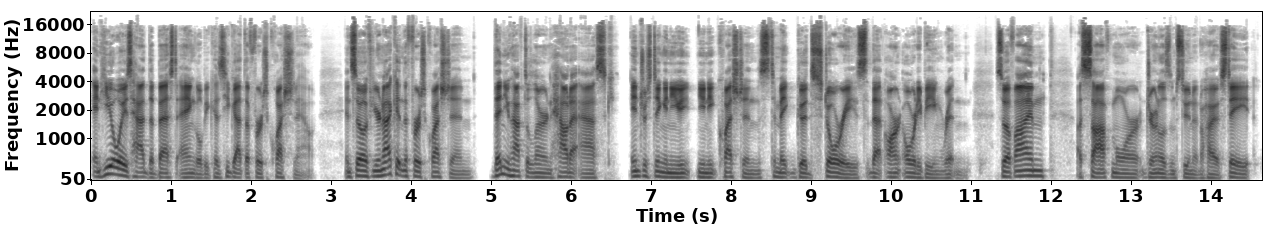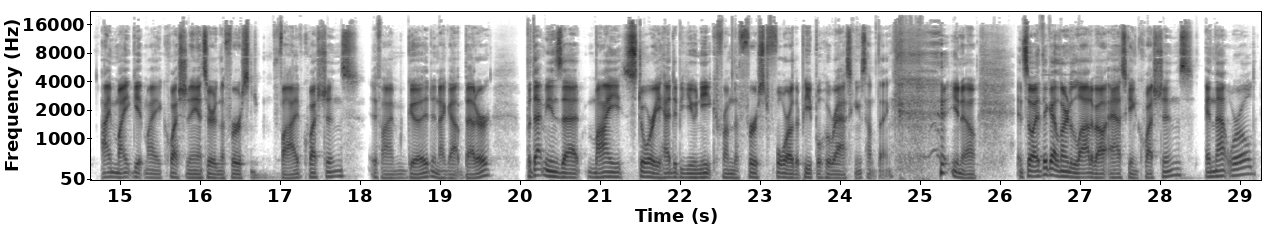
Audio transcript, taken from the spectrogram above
And he always had the best angle because he got the first question out. And so if you're not getting the first question, then you have to learn how to ask interesting and u- unique questions to make good stories that aren't already being written. So if I'm a sophomore journalism student at Ohio State, I might get my question answered in the first five questions if I'm good and I got better. But that means that my story had to be unique from the first four other people who were asking something, you know? And so I think I learned a lot about asking questions in that world.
